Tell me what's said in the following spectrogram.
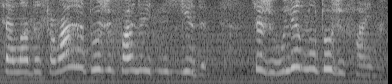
Ця лада Самара дуже файно їде. Це Жигулі, ну дуже файна.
